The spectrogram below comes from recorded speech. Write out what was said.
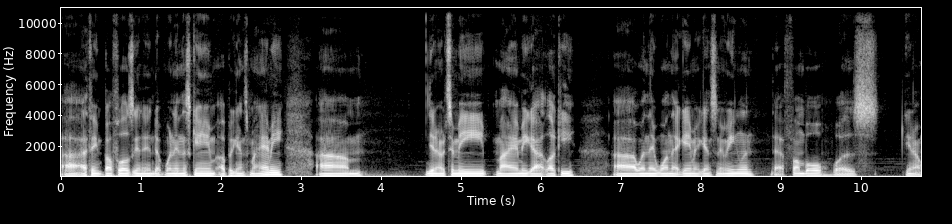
uh, I think Buffalo is going to end up winning this game up against Miami. Um, you know, to me, Miami got lucky uh, when they won that game against New England. That fumble was, you know,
